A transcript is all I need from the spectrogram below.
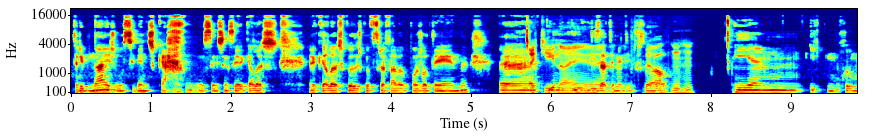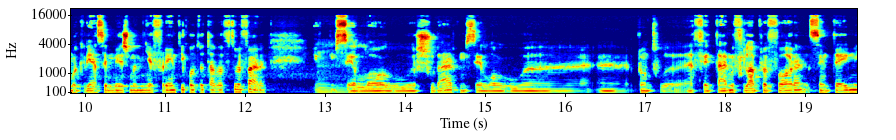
tribunais ou acidentes de carro, ou seja, sem ser aquelas, aquelas coisas que eu fotografava para o JTN. Uh, Aqui, não é? Exatamente, em Portugal. Uhum. E, um, e morreu uma criança mesmo à minha frente enquanto eu estava a fotografar. Eu hum. comecei logo a chorar, comecei logo a, a pronto, a afetar-me, fui lá para fora, sentei-me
